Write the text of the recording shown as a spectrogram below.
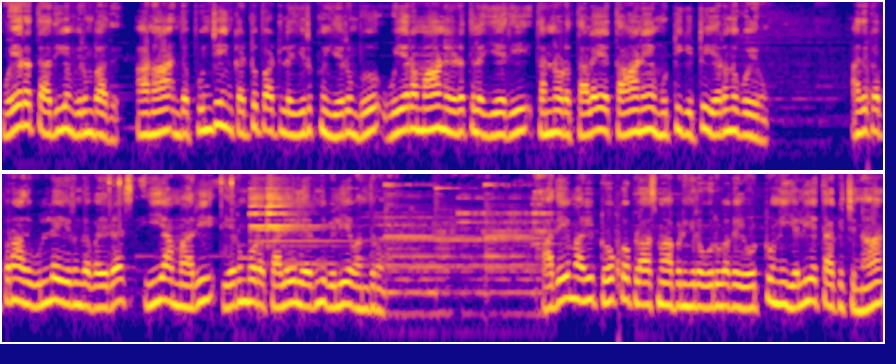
உயரத்தை அதிகம் விரும்பாது. ஆனால் இந்த புஞ்சையின் கட்டுப்பாட்டில் இருக்கும் எறும்பு உயரமான இடத்துல ஏறி தன்னோட தலையை தானே முட்டிக்கிட்டு இறந்து போயிடும் அதுக்கப்புறம் அது உள்ளே இருந்த வைரஸ் ஈயா மாதிரி எறும்போட தலையிலேருந்து வெளியே வந்துடும் அதே மாதிரி டோக்கோ பிளாஸ்மா அப்படிங்கிற ஒரு வகை ஒட்டுண்ணி எலியை தாக்குச்சுன்னா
